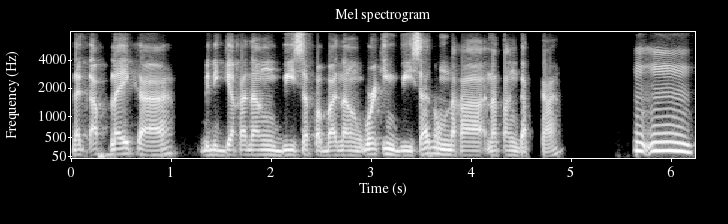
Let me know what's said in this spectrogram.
nag-apply ka, binigyan ka ng visa pa ba ng working visa nung naka, natanggap ka? Mm-mm.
